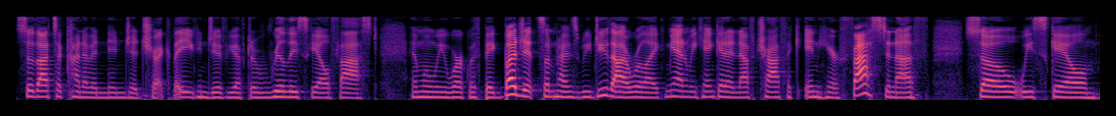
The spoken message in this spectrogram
so that's a kind of a ninja trick that you can do if you have to really scale fast. And when we work with big budgets, sometimes we do that. We're like, man, we can't get enough traffic in here fast enough. So we scale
